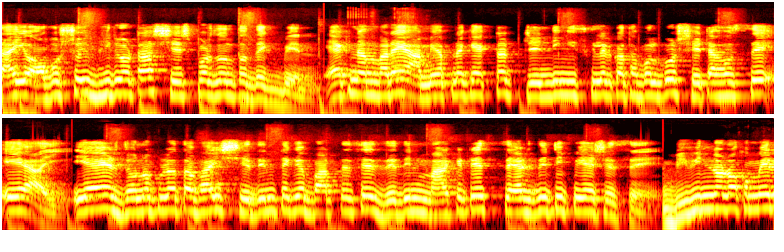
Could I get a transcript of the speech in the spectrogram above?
তাই অবশ্যই ভিডিওটা শেষ পর্যন্ত দেখবেন। এক নম্বরে আমি আপনাকে একটা ট্রেন্ডিং স্কিলের কথা বলব, সেটা হচ্ছে এআই এআই এর জনপ্রিয়তা ভাই সেদিন থেকে বাড়তেছে, যেদিন মার্কেটে চ্যাট জিটিপি এসেছে। বিভিন্ন রকমের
